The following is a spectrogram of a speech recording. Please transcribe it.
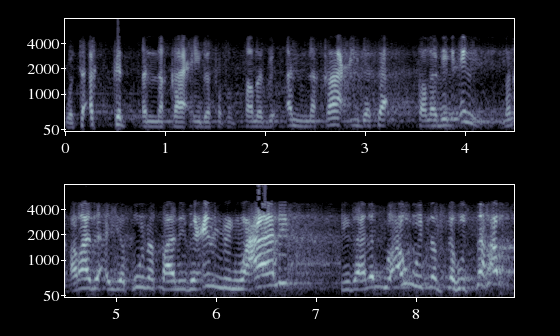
وتأكد أن قاعدة طلب أن قاعدة طلب العلم. من أراد أن يكون طالب علم وعالم إذا لم يعود نفسه السهر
